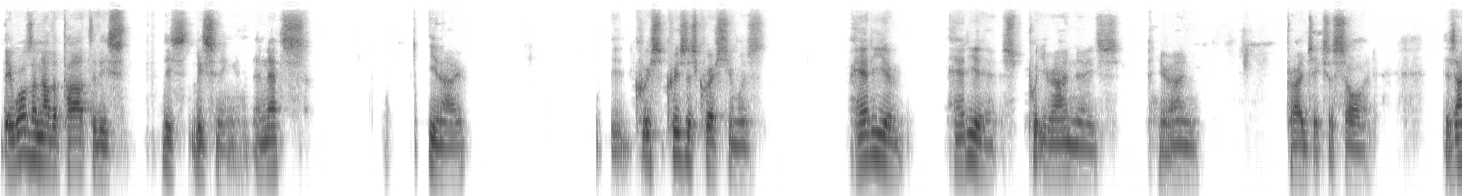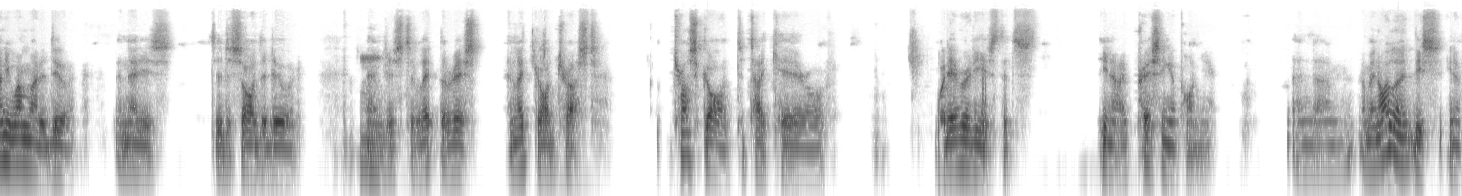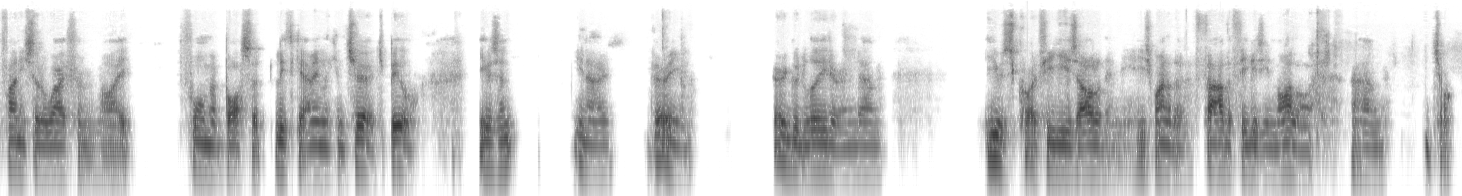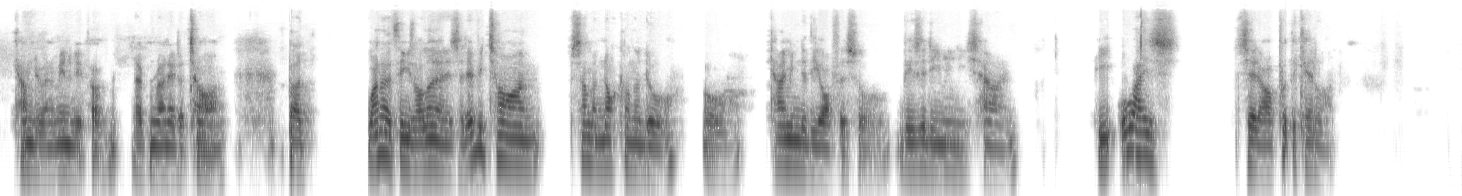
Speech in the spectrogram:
there was another part to this this listening, and that's you know, Chris Chris's question was, how do you how do you put your own needs and your own projects aside? There's only one way to do it, and that is to decide to do it and Mm. just to let the rest and let God trust. Trust God to take care of whatever it is that's, you know, pressing upon you. And um, I mean, I learned this in a funny sort of way from my former boss at Lithgow Anglican Church, Bill. He was a, you know, very, very good leader, and um, he was quite a few years older than me. He's one of the father figures in my life, um, which I'll come to in a minute if I haven't run out of time. But one of the things I learned is that every time someone knocked on the door or came into the office or visited him in his home, he always said, I'll put the kettle on.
